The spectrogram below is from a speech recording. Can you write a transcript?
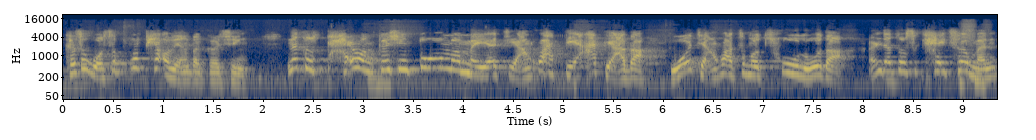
可是我是不漂亮的歌星。那个台湾歌星多么美啊，讲话嗲嗲的，我讲话这么粗鲁的，人家都是开车门。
